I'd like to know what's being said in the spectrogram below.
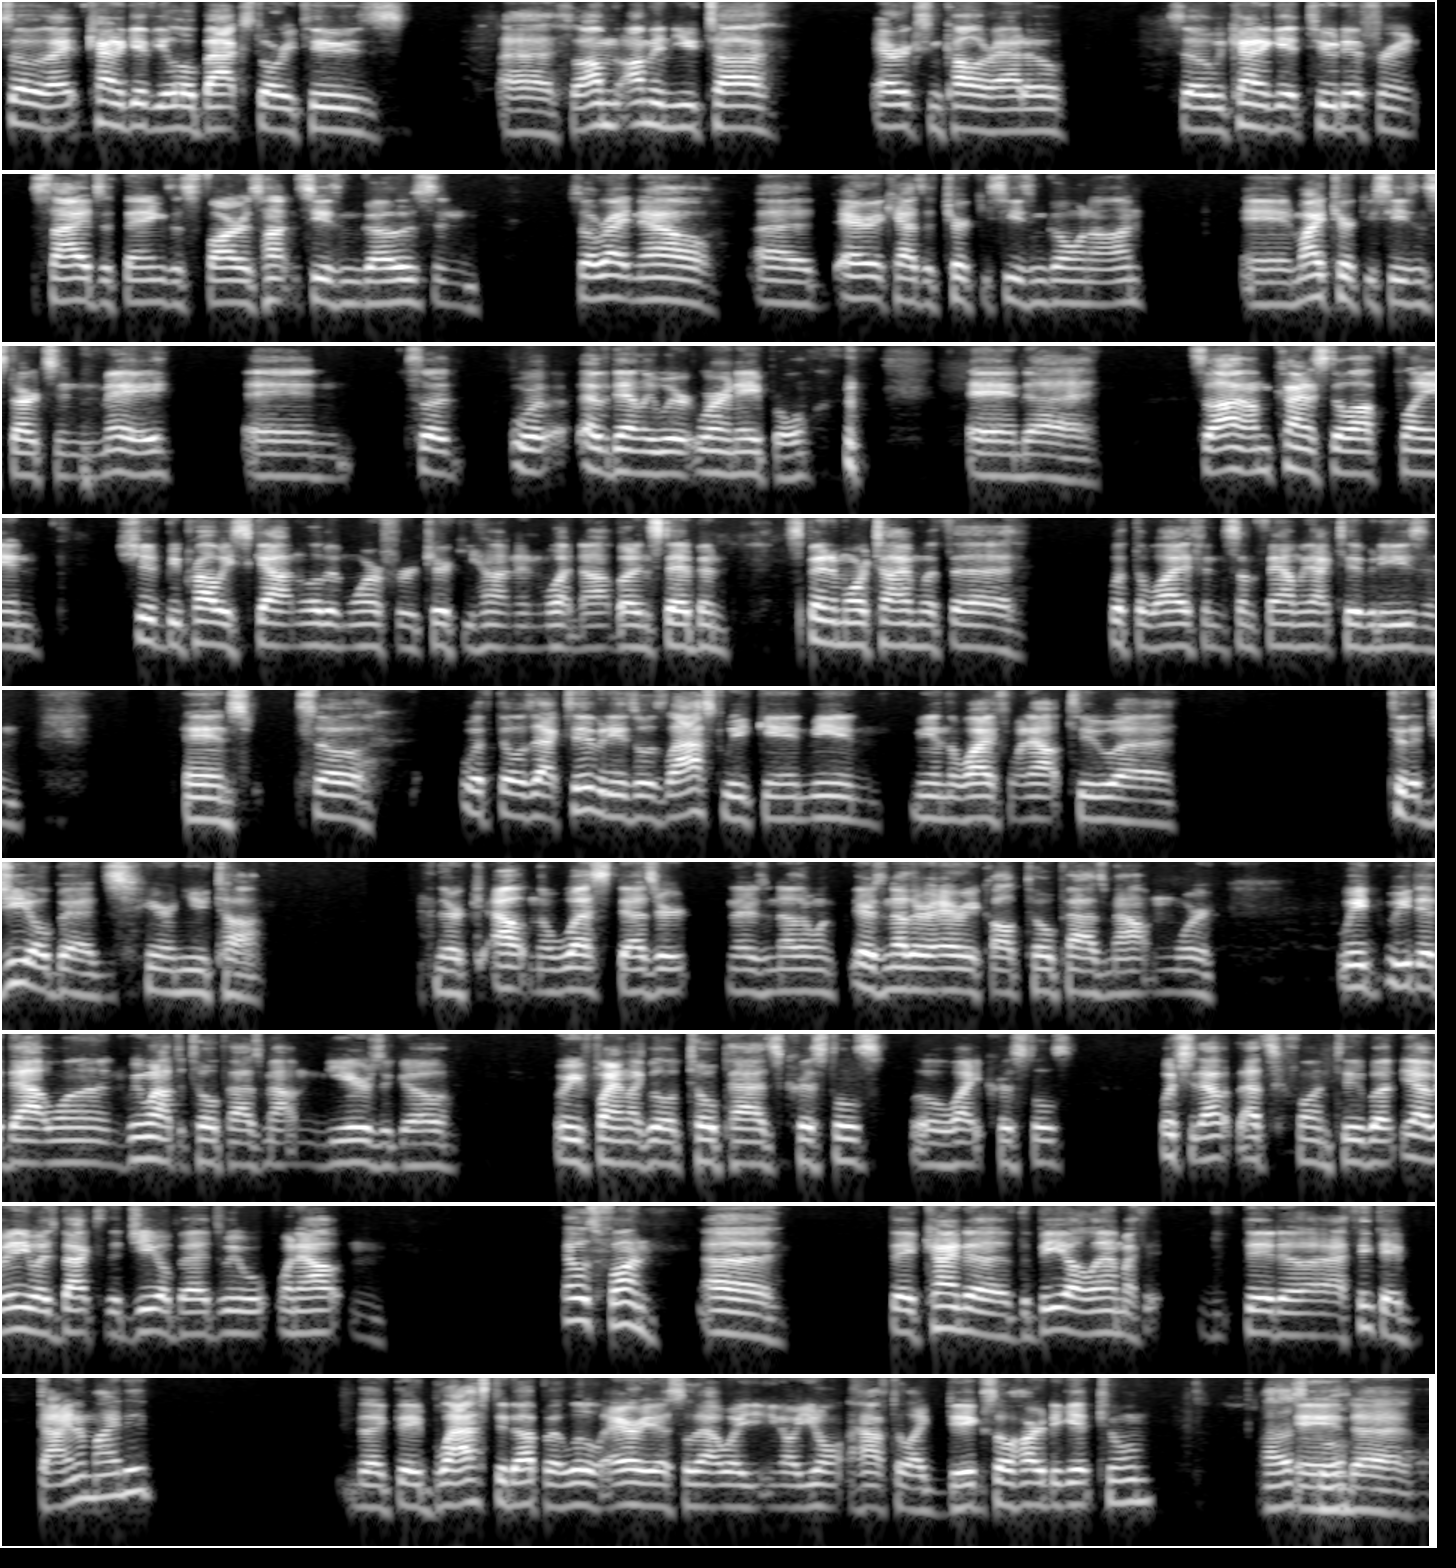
so I kind of give you a little backstory too is uh so I'm I'm in Utah, Eric's in Colorado. So we kind of get two different sides of things as far as hunting season goes. And so right now, uh, Eric has a turkey season going on, and my turkey season starts in May. And so we're, evidently we're we're in April, and uh, so I, I'm kind of still off playing. Should be probably scouting a little bit more for turkey hunting and whatnot, but instead been spending more time with uh, with the wife and some family activities and and so with those activities it was last weekend me and me and the wife went out to uh to the geo beds here in utah. They're out in the west desert there's another one there's another area called topaz mountain where we we did that one we went out to topaz mountain years ago where you find like little topaz crystals little white crystals which that that's fun too. But yeah, but anyways, back to the geo beds. We went out and that was fun. Uh, they kind of the BLM. I did. Uh, I think they dynamited. Like they blasted up a little area so that way you know you don't have to like dig so hard to get to them. Oh, that's and cool. uh,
